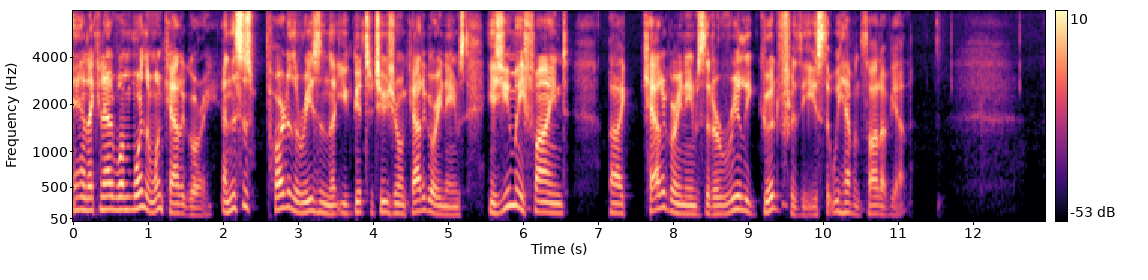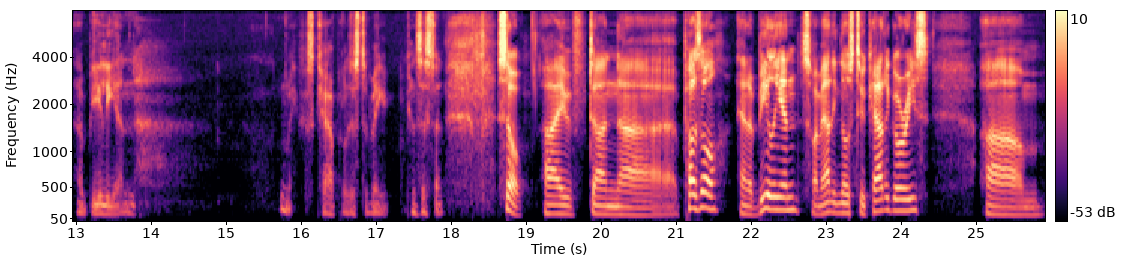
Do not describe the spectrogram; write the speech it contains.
And I can add one more than one category. And this is part of the reason that you get to choose your own category names is you may find uh, category names that are really good for these that we haven't thought of yet. Abelian. Make this capital just to make it consistent. So I've done uh, puzzle and abelian, so I'm adding those two categories. Um,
